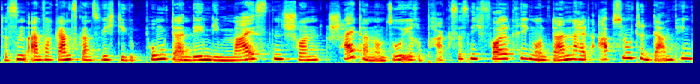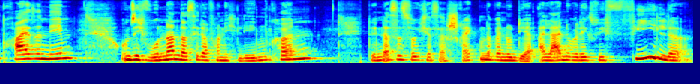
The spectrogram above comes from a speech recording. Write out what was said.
Das sind einfach ganz, ganz wichtige Punkte, an denen die meisten schon scheitern und so ihre Praxis nicht vollkriegen und dann halt absolute Dumpingpreise nehmen und sich wundern, dass sie davon nicht leben können. Denn das ist wirklich das Erschreckende, wenn du dir allein überlegst, wie viele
